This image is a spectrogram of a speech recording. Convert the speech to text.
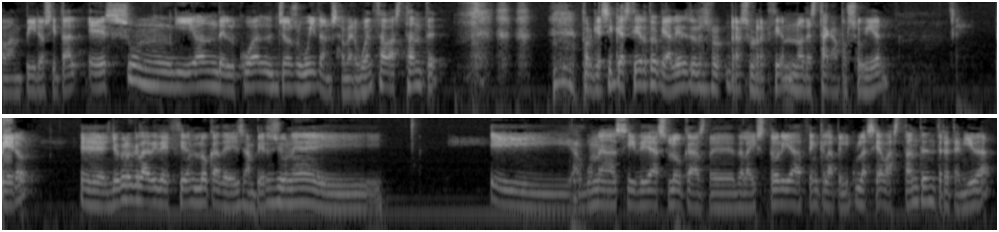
Vampiros y tal. Es un guion del cual Josh Whedon se avergüenza bastante. Porque sí que es cierto que Alien Resur- Resurrección no destaca por su guion. Pero eh, yo creo que la dirección loca de Jean-Pierre Junet y, y algunas ideas locas de, la historia hacen que la película sea bastante entretenida.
